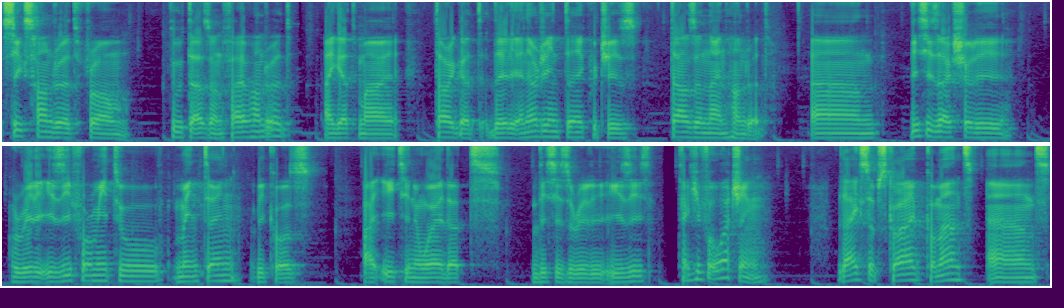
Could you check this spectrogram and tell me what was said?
600 from 2500, I get my target daily energy intake, which is 1900. And this is actually really easy for me to maintain because I eat in a way that this is really easy. Thank you for watching. Like, subscribe, comment, and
